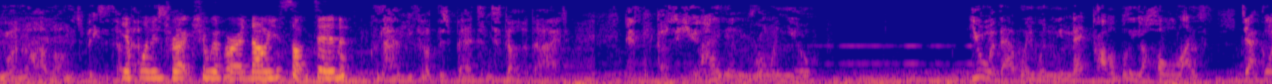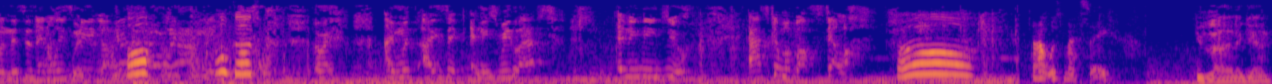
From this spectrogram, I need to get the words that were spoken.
You wanna know how long it's been since I've You have one interaction with her and now you're sucked in. Because I haven't felt this bad since Stella died. That's because of you. I didn't ruin you. You were that way when we met, probably your whole life. Jacqueline, this is Emily's Annalise. Oh, oh, oh, oh god. All right, I'm with Isaac, and he's relapsed, and he needs you. Ask him about Stella. Oh. That was messy. You lying again?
